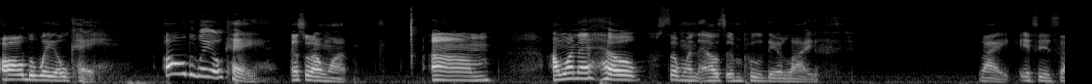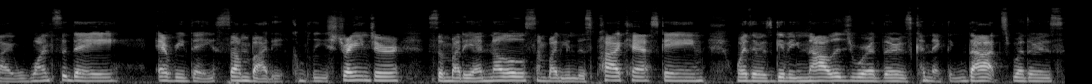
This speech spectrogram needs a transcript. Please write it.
all the way okay. All the way okay. That's what I want. Um I want to help someone else improve their life. Like if it's like once a day, every day somebody, a complete stranger, somebody I know, somebody in this podcast game, whether it's giving knowledge, whether it's connecting dots, whether it's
